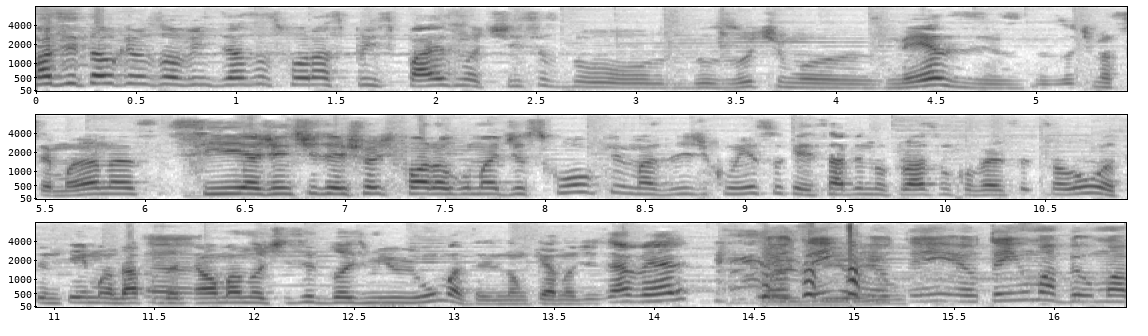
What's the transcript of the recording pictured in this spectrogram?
Mas então, queridos ouvintes, essas foram as principais notícias do- dos últimos meses, das últimas semanas. Se a gente deixou de fora alguma, desculpe, mas lide com isso. Quem sabe no próximo Conversa de Salão eu tentei mandar pro É. Daniel uma notícia de 2001, mas ele não quer notícia velha. Eu tenho, eu tenho, eu tenho uma, uma,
